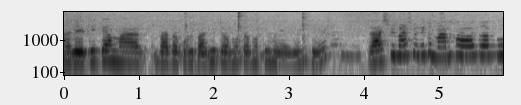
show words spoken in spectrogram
আর এদিকে আমার বাঁধাকপি বাজিটা মোটামুটি হয়ে গেছে। রাশমি মাসমিকে একটু মাম খাওয়াও তো আপু।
